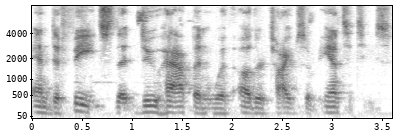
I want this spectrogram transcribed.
and defeats that do happen with other types of entities.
